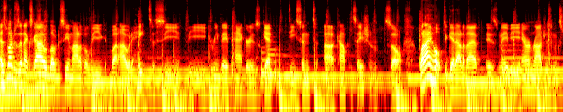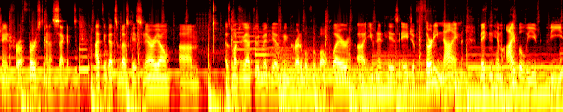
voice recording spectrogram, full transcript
As much as the next guy, I would love to see him out of the league, but I would hate to see the Green Bay Packers get decent uh, compensation. So, what I hope to get out of that is maybe Aaron Rodgers in exchange for a first and a second. I think that's the best case scenario. Um, as much as you have to admit, he has an incredible football player, uh, even in his age of 39, making him, I believe, the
